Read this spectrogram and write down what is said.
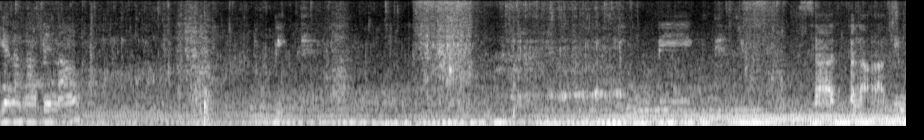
Yan ang natin ng tubig. Tubig. Isa at kalaating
